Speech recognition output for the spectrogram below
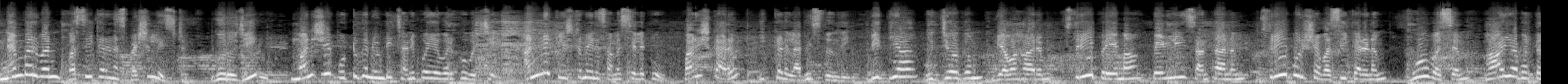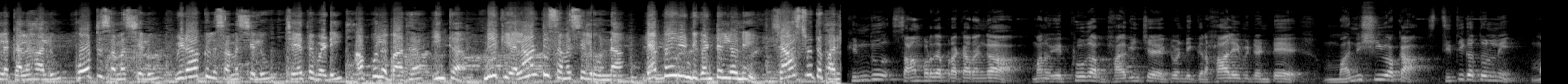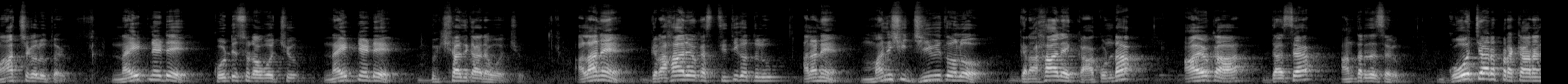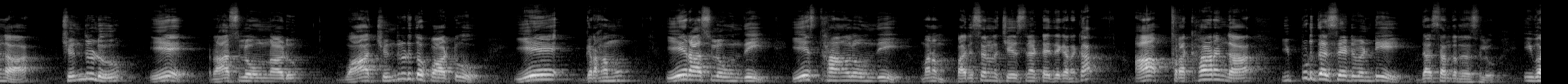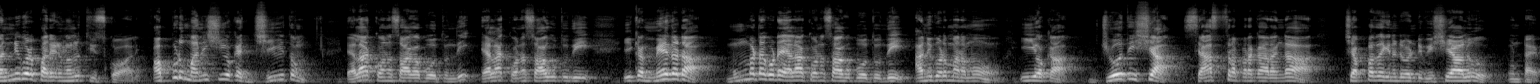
Number one వసీకరణ specialist Guruji మనిషి పుట్టుక నుండి చనిపోయే వరకు వచ్చే అన్ని క్లిష్టమైన సమస్యలకు పరిష్కారం ఇక్కడ లభిస్తుంది. విద్య ఉద్యోగం వ్యవహారం స్త్రీ ప్రేమ పెళ్ళి సంతానం స్త్రీ పురుష వసీకరణం భూవశం భార్యాభర్తల కలహాలు కోర్టు సమస్యలు విడాకుల సమస్యలు చేతబడి అప్పుల బాధ ఇంకా మీకు ఎలాంటి సమస్యలు ఉన్నా డెబ్బై రెండు గంటల్లోనే శాశ్వత హిందూ సాంప్రదాయ ప్రకారంగా మనం ఎక్కువగా భావించేటువంటి గ్రహాలు ఏమిటంటే మనిషి యొక్క స్థితిగతుల్ని మార్చగలుగుతాయి నైట్ నైటే కోటీశ్వరుడు అవ్వచ్చు నైట్ నైటే భిక్షాధికారి అవ్వచ్చు. అలానే గ్రహాల యొక్క స్థితిగతులు అలానే మనిషి జీవితంలో గ్రహాలే కాకుండా ఆ యొక్క దశ అంతర్దశలు. గోచార ప్రకారంగా చంద్రుడు ఏ రాశిలో ఉన్నాడు? ఆ చంద్రుడితో పాటు ఏ గ్రహము ఏ రాశిలో ఉంది ఏ స్థానంలో ఉంది మనం పరిశీలన చేసినట్టయితే కనుక ఆ ప్రకారంగా ఇప్పుడు దశేటువంటి దశాంతర దశలు ఇవన్నీ కూడా పరిగణనలు తీసుకోవాలి. అప్పుడు మనిషి యొక్క జీవితం ఎలా కొనసాగబోతుంది ఎలా కొనసాగుతుంది ఇక మీదట ముమ్మట కూడా ఎలా కొనసాగబోతుంది అని కూడా మనము ఈ యొక్క జ్యోతిష్య శాస్త్ర ప్రకారంగా చెప్పదగినటువంటి విషయాలు ఉంటాయి.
